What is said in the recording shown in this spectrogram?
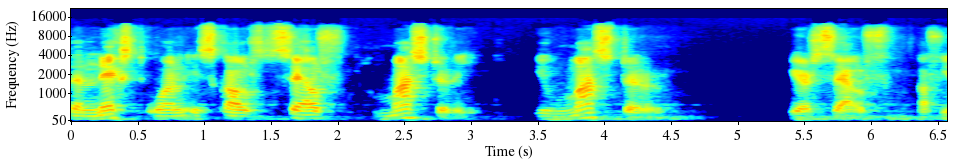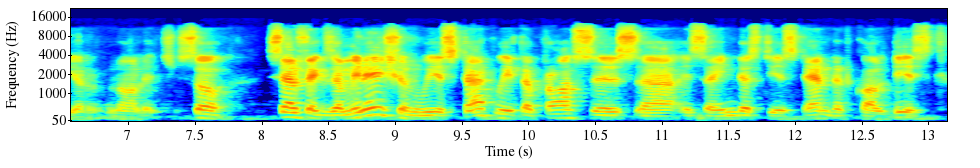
the next one is called self-mastery. You master yourself of your knowledge. So self-examination, we start with a process, uh, it's an industry standard called DISC.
